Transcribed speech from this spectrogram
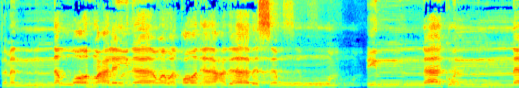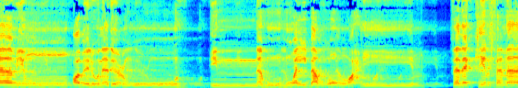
فمن الله علينا ووقانا عذاب السموم. إنا كنا من قبل ندعوه. إنه هو البر الرحيم. فذكر فما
